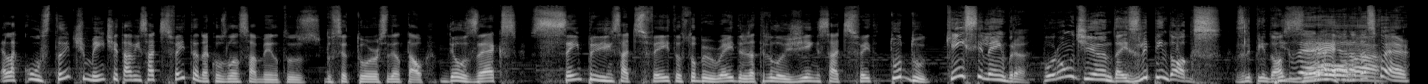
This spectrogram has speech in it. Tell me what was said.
ela constantemente estava insatisfeita, né, com os lançamentos do setor ocidental. Deus Ex sempre insatisfeita, os Tomb Raider da trilogia insatisfeita, tudo. Quem se lembra por onde anda Sleeping Dogs? Sleeping Dogs é. era da Square,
